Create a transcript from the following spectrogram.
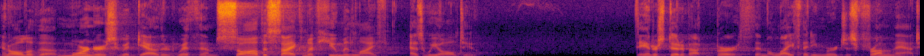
and all of the mourners who had gathered with them saw the cycle of human life as we all do. They understood about birth and the life that emerges from that.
